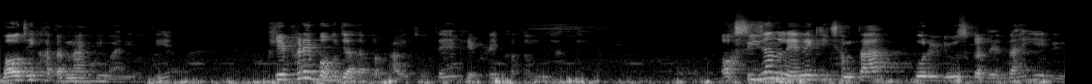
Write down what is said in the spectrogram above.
बहुत ही खतरनाक बीमारी होती है। फेफड़े बहुत ज़्यादा प्रभावित होते हैं, फेफड़े खत्म हो जाते हैं। ऑक्सीजन लेने की क्षमता को रिड्यूस कर देता है ये बीमारी।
